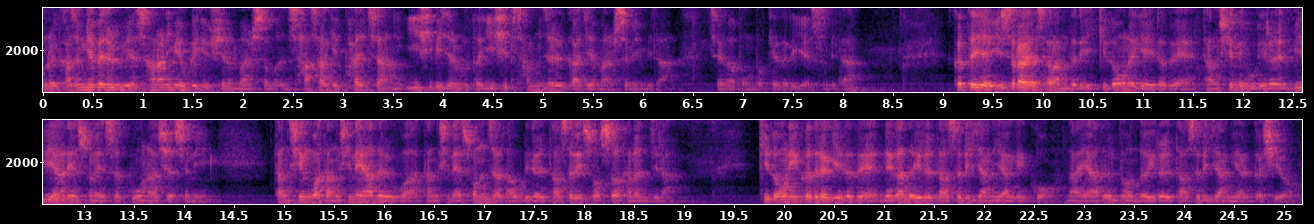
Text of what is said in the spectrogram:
오늘 가정 예배를 위해 하나님이 우리에게 주시는 말씀은 사사기 8장 22절부터 23절까지의 말씀입니다. 제가 봉독해 드리겠습니다. 그때에 이스라엘 사람들이 기도원에게 이르되 당신이 우리를 미디안의 손에서 구원하셨으니 당신과 당신의 아들과 당신의 손자가 우리를 다스리소서 하는지라 기도원이 그들에게 이르되 내가 너희를 다스리지 아니하겠고 나의 아들도 너희를 다스리지 아니할 것이요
